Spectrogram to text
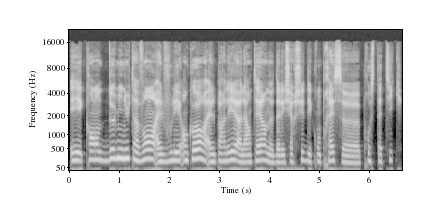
Et quand deux minutes avant, elle voulait encore, elle parlait à l'interne d'aller chercher des compresses prostatiques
